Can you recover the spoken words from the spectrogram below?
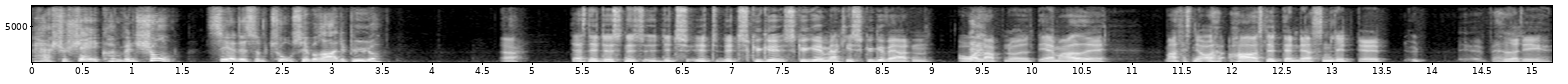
per social konvention ser det som to separate byer. Ja, der er sådan lidt, sådan lidt, lidt, lidt, lidt skygge, skygge, mærkelig skyggeverden overlap ja. noget. Det er meget, øh, meget fascinerende, og har også lidt den der sådan lidt, øh, hvad hedder det,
